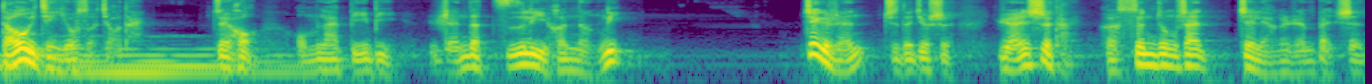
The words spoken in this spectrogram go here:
都已经有所交代，最后我们来比比人的资历和能力。这个人指的就是袁世凯和孙中山这两个人本身。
